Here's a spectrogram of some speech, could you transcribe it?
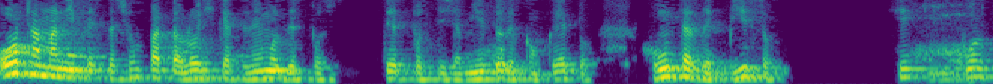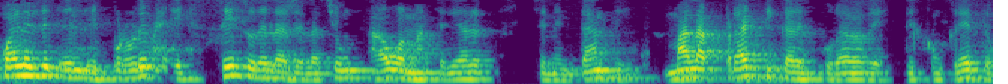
otra manifestación patológica tenemos despostillamiento del concreto, juntas de piso. ¿Cuál es el, problema? Exceso de la relación agua-material cementante, mala práctica del curado del concreto,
